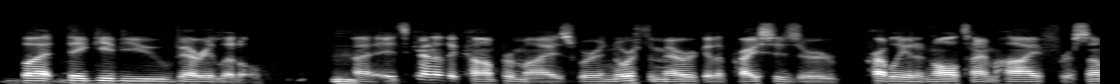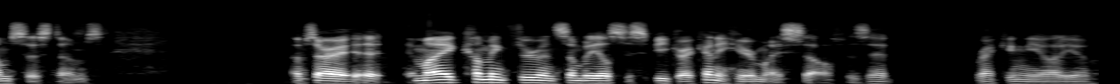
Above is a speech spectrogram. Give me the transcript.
but they give you very little. Mm. Uh, it's kind of the compromise where in North America the prices are probably at an all-time high for some systems. I'm sorry, uh, am I coming through in somebody else's speaker? I kind of hear myself. Is that wrecking the audio?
